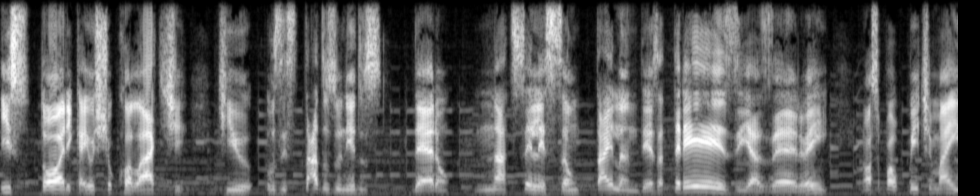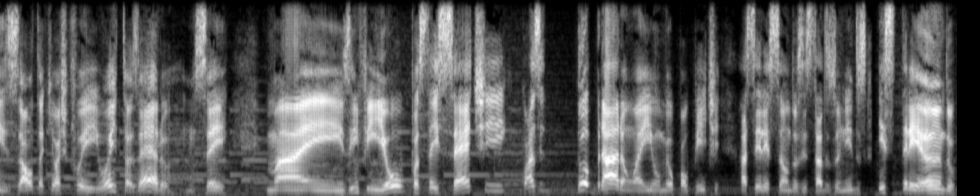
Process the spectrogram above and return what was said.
histórica e o chocolate que os Estados Unidos deram na seleção tailandesa 13 a 0, hein? Nosso palpite mais alto aqui, eu acho que foi 8 a 0, não sei. Mas, enfim, eu postei 7 e quase dobraram aí o meu palpite a seleção dos Estados Unidos estreando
